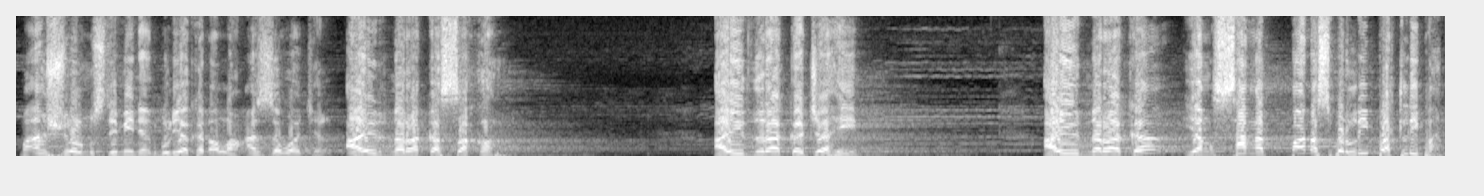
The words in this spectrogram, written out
ma'asyiral muslimin yang dimuliakan Allah azza wajal air neraka sakar air neraka jahim. Air neraka yang sangat panas berlipat-lipat.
